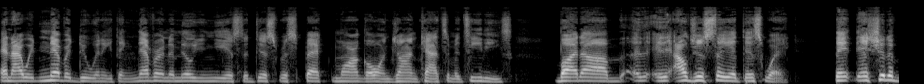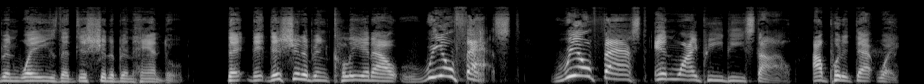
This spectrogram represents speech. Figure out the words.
and I would never do anything, never in a million years, to disrespect Margo and John Catsimatidis. But um, I'll just say it this way: there, there should have been ways that this should have been handled. That this should have been cleared out real fast, real fast, NYPD style. I'll put it that way.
